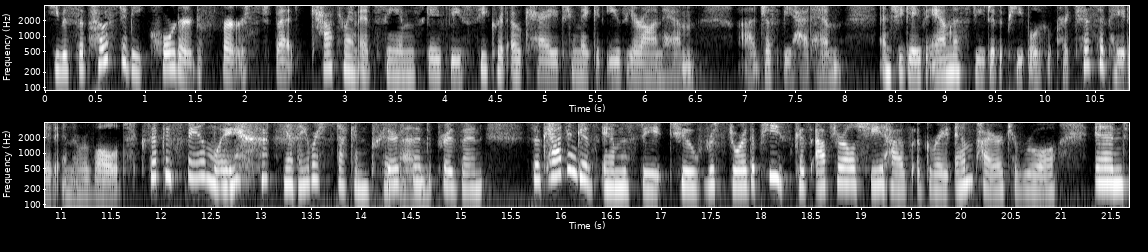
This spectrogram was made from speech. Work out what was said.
He was supposed to be quartered first, but Catherine, it seems, gave the secret okay to make it easier on him, uh, just behead him. And she gave amnesty to the people who participated in the revolt. Except his family. Yeah, they were stuck in prison. They're sent to prison. So Catherine gives amnesty to restore the peace, because after all, she has a great empire to rule. And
